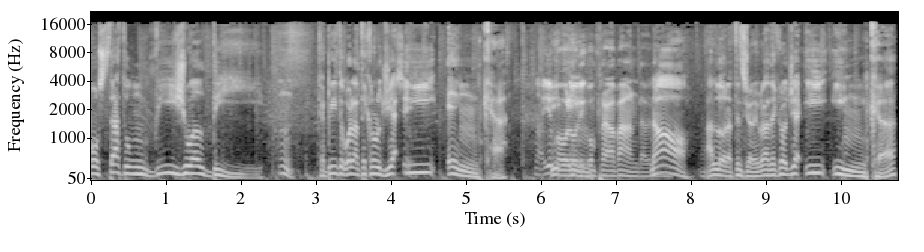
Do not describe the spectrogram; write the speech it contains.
mostrato un Visual D. Capito? Con la tecnologia Sì. e-Ink. No, io mi volevo ricomprare la Panda. No, allora attenzione, con la tecnologia e-ink,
